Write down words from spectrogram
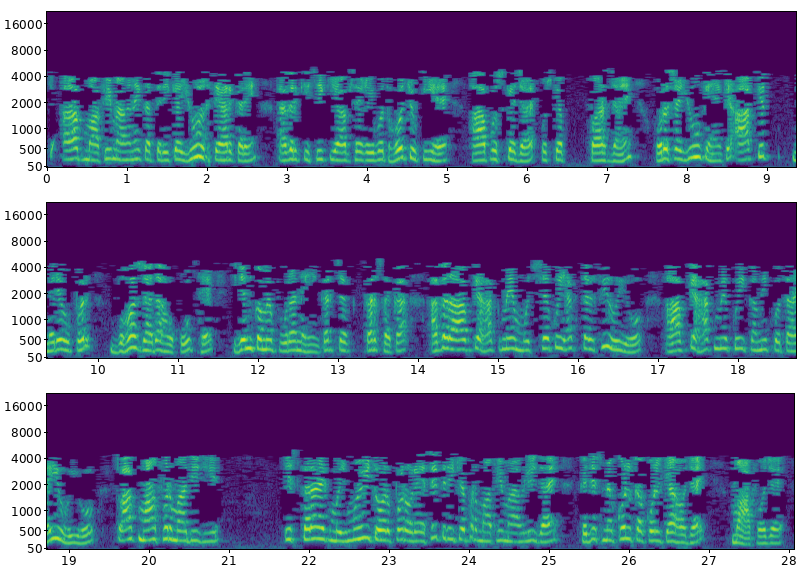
کہ آپ معافی مانگنے کا طریقہ یوں اختیار کریں، اگر کسی کی آپ سے غیبت ہو چکی ہے، آپ اس کے اس کے پاس جائیں اور اسے یوں کہیں کہ آپ کے میرے اوپر بہت زیادہ حقوق تھے جن کو میں پورا نہیں کر سکا۔ اگر آپ کے حق میں مجھ سے کوئی حق تلفی ہوئی ہو، آپ کے حق میں کوئی کمی کوتا ہوئی ہو، تو آپ معاف فرما دیجیے۔ اس طرح ایک مجموعی طور پر اور ایسے طریقے پر معافی مانگ لی جائے کہ جس میں کل کا کل کیا ہو جائے، معاف ہو جائے۔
